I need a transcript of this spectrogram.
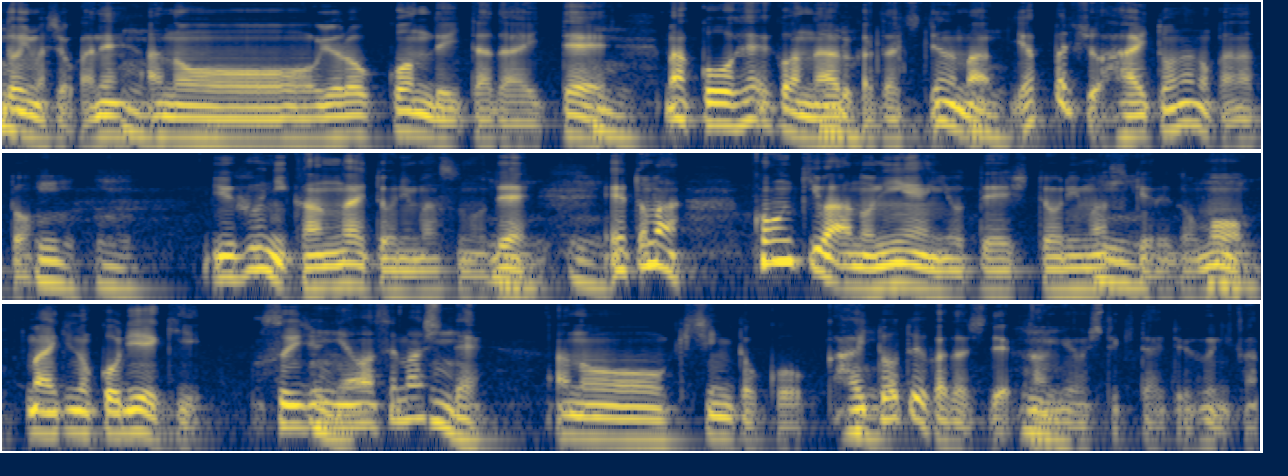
どう言いましょうかね、うん。あのー喜んでいただいて、うん。まあ、公平感のある形っていうのは、まあうん。やっぱりちょっと配当なのかなというふうに考えておりますので、えっとまあ、今期はあの2円予定しておりますけれども、うん。毎期のこう利益水準に合わせまして、うんあのーきちんとこう配当という形で還元をしていきたいというふうに考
